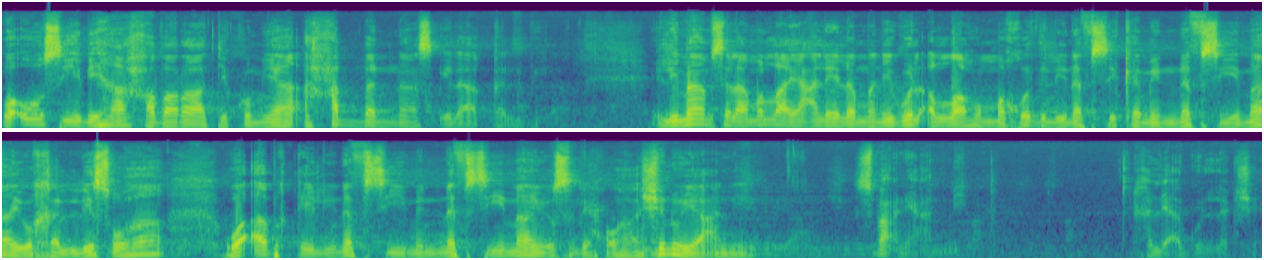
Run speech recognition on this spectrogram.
وأوصي بها حضراتكم يا أحب الناس إلى قلبي. الإمام سلام الله عليه لما يقول اللهم خذ لنفسك من نفسي ما يخلصها وأبقي لنفسي من نفسي ما يصلحها. شنو يعني؟ اسمعني عمي خلي أقول لك شيء.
